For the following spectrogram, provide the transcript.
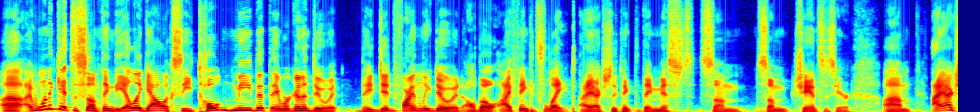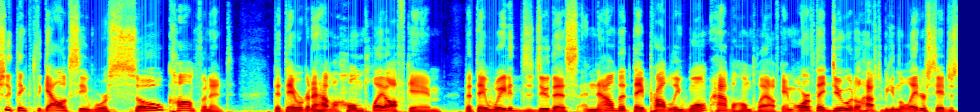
uh, I want to get to something. The LA Galaxy told me that they were going to do it. They did finally do it, although I think it's late. I actually think that they missed some some chances here. Um, I actually think the Galaxy were so confident that they were going to have a home playoff game that they waited to do this, and now that they probably won't have a home playoff game, or if they do, it'll have to be in the later stages.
